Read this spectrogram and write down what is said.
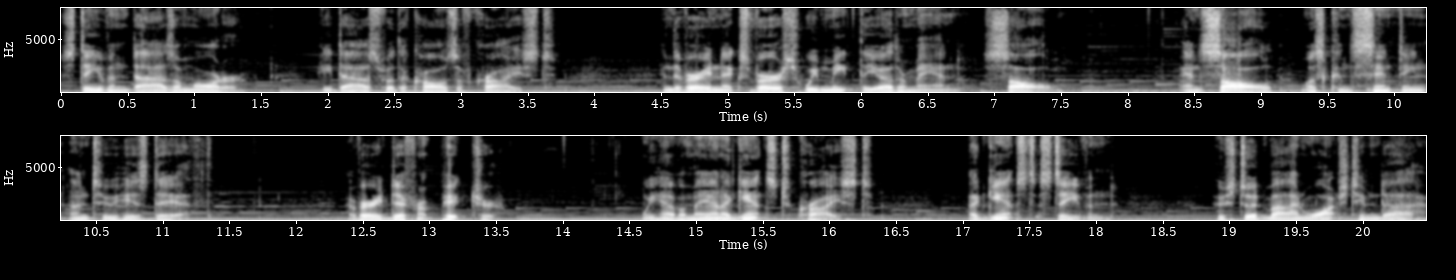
Stephen dies a martyr. He dies for the cause of Christ. In the very next verse, we meet the other man, Saul. And Saul was consenting unto his death. A very different picture. We have a man against Christ, against Stephen, who stood by and watched him die.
